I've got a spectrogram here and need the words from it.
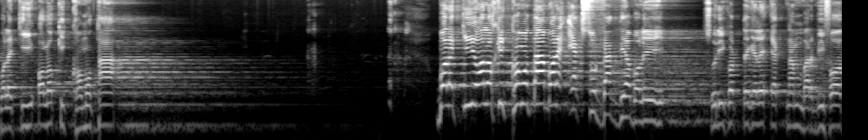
বলে, কি অলৌকিক ক্ষমতা? বলে, কি অলৌকিক ক্ষমতা? বলে, একশো ডাক দিয়া বলে, চুরি করতে গেলে এক নাম্বার বিপদ।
